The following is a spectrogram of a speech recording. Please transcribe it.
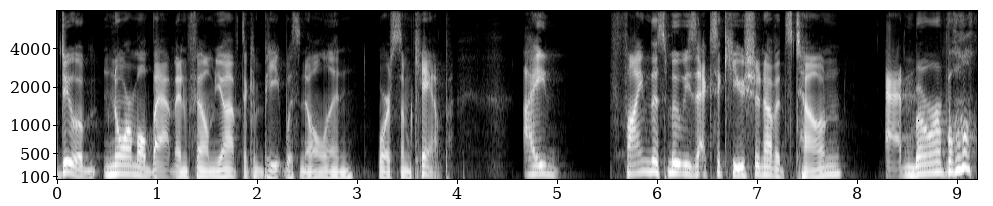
do, a normal Batman film, you have to compete with Nolan or some camp. I find this movie's execution of its tone admirable.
